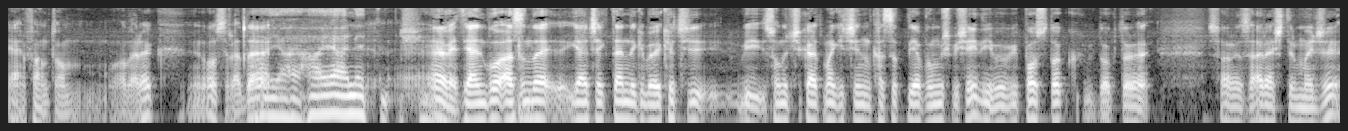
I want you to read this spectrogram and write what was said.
Yani fantom olarak o sırada... Hay hayalet. Şey. Evet yani bu aslında gerçekten de böyle kötü bir sonuç çıkartmak için kasıtlı yapılmış bir şey değil. Bu bir postdoc doktora sonrası araştırmacı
